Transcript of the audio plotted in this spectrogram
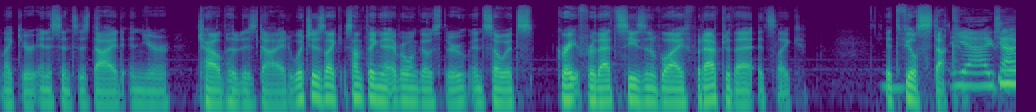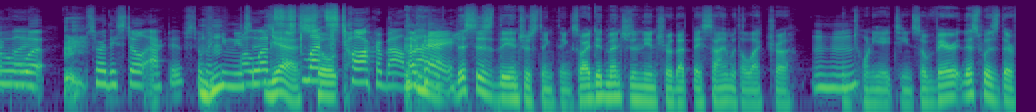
like your innocence has died and your childhood has died, which is like something that everyone goes through. And so it's great for that season of life. But after that, it's like, it feels stuck. Yeah, exactly. Do, so are they still active? Still making music? well, let's Yeah, let's so- talk about that. Okay. This is the interesting thing. So I did mention in the intro that they signed with Elektra in 2018. So very this was their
